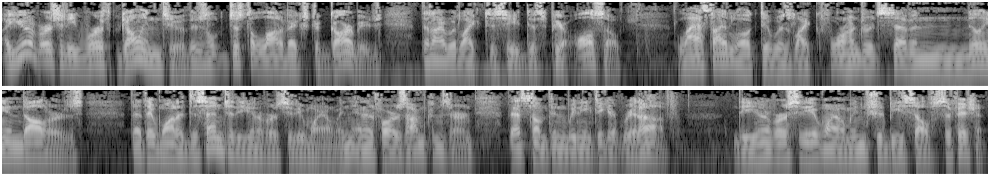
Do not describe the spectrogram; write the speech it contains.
a university worth going to. There's just a lot of extra garbage that I would like to see disappear. Also, last I looked, it was like $407 million that they wanted to send to the University of Wyoming. And as far as I'm concerned, that's something we need to get rid of. The University of Wyoming should be self-sufficient.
